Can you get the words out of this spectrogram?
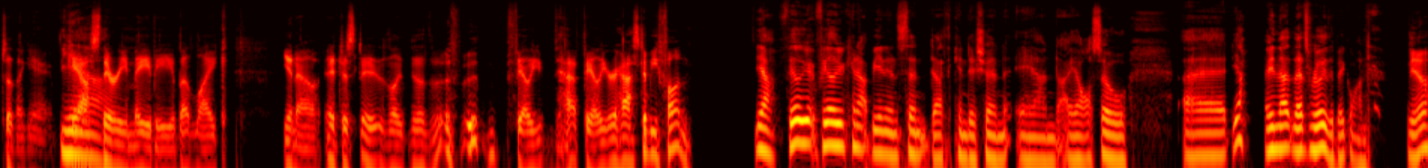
to the game. Chaos Yeah. Theory, maybe, but like, you know, it just it, like failure. Failure has to be fun. Yeah, failure failure cannot be an instant death condition, and I also, uh, yeah, I mean that that's really the big one. Yeah,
